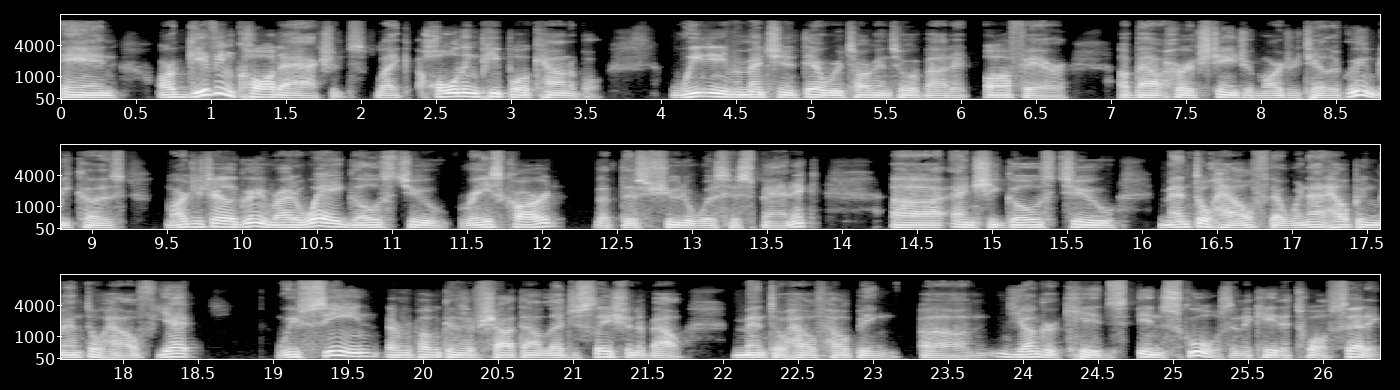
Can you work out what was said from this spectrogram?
and are giving call to actions, like holding people accountable. We didn't even mention it there. We were talking to her about it off air about her exchange with Marjorie Taylor Greene because Marjorie Taylor Greene right away goes to race card that this shooter was Hispanic. Uh, and she goes to mental health that we're not helping mental health yet We've seen that Republicans have shot down legislation about mental health helping um, younger kids in schools in the K to 12 setting.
